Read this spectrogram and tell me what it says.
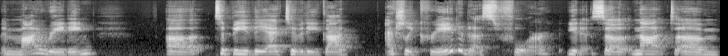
in my reading, uh, to be the activity God actually created us for. You know, so not um,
